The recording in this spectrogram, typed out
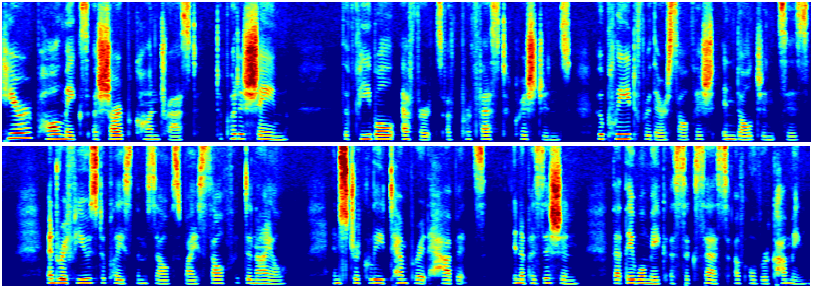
Here, Paul makes a sharp contrast to put to shame the feeble efforts of professed Christians who plead for their selfish indulgences and refuse to place themselves by self denial and strictly temperate habits in a position that they will make a success of overcoming.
